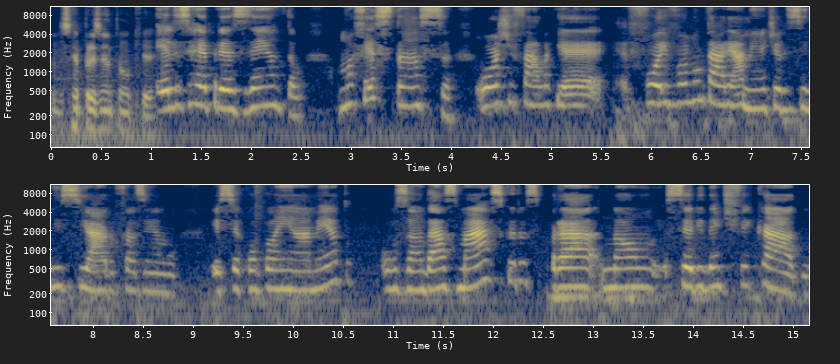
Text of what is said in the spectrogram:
Eles representam o quê? Eles representam uma festança. Hoje fala que é, foi voluntariamente eles iniciaram fazendo esse acompanhamento, usando as máscaras para não ser identificado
